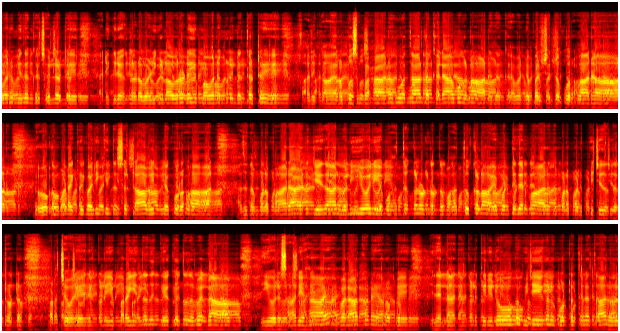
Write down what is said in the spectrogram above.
അവരും ഇതൊക്കെ ചൊല്ലട്ടെ. അനുഗ്രഹങ്ങളുടെ വഴികൾ അവരുടെയും ഭവനങ്ങളിൽ എത്തട്ടെ. അത് റബ്ബ് തആലയുടെ കലാമുകളാണ് ഇതൊക്കെ അവന്റെ പരിശുദ്ധ ഖുർആനാണ്. ലോകമടക്കി ഭരിക്കുന്ന സൃഷ്ടാവിന്റെ ഖുർആൻ. അത് നമ്മൾ പാരായണം ചെയ്താൽ വലിയ വലിയ മഹത്വങ്ങളുണ്ടെന്ന് മഹത്വക്കളായ പണ്ഡിതന്മാർ നമ്മളെ പഠിപ്പിച്ചു തന്നിട്ടുണ്ട് പടച്ചവനെ ഞങ്ങൾ ഈ പറയുന്നതും കേൾക്കുന്നതുമെല്ലാം നീ ഒരു സാലിഹായ അമലാക്കണേ റബ്ബേ. ഇതെല്ലാം ഞങ്ങൾക്ക് ഇരുലോക വിജയികൾ കൂട്ടത്തിലെത്താൻ ഒരു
